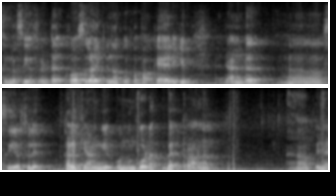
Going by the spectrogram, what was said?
സിംഗിൾ സി എഫ് ഇട്ട് ക്രോസ് കളിക്കുന്നവർക്കൊക്കെ പക്കയായിരിക്കും. രണ്ട് സി എഫിൽ കളിക്കുകയാണെങ്കിൽ ഒന്നും കൂടെ ബെറ്ററാണ് പിന്നെ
